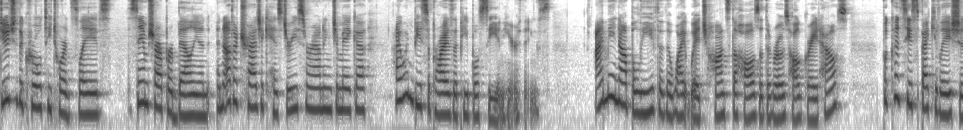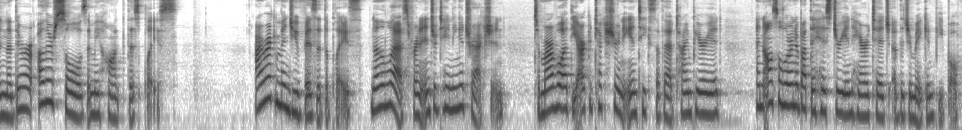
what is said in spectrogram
Due to the cruelty toward slaves, the Sam Sharpe Rebellion, and other tragic history surrounding Jamaica, I wouldn't be surprised that people see and hear things. I may not believe that the White Witch haunts the halls of the Rose Hall Great House, but could see speculation that there are other souls that may haunt this place. I recommend you visit the place, nonetheless, for an entertaining attraction, to marvel at the architecture and antiques of that time period, and also learn about the history and heritage of the Jamaican people.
